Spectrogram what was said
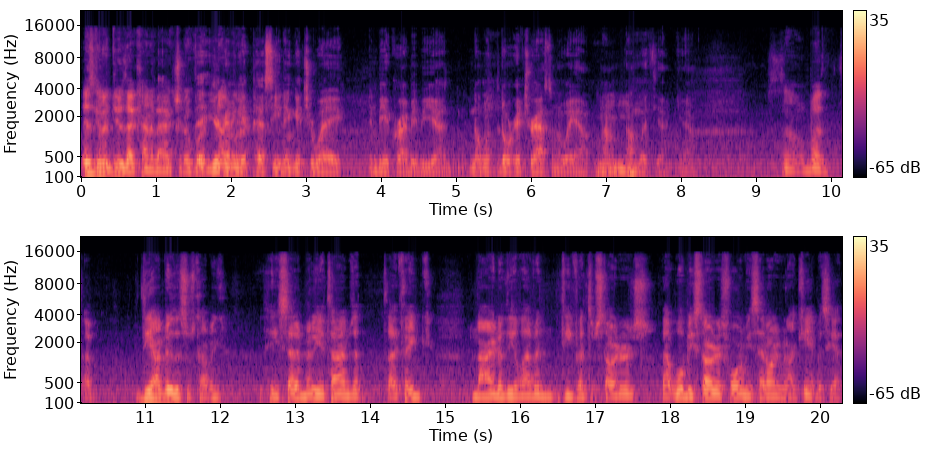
is gonna do that kind of action over. that you're gonna get pissed. You didn't get your way and be a crybaby. Yeah, don't let the door hit your ass on the way out. I'm Mhm. I'm with you. Yeah, So, but uh, Deion knew this was coming. He said it many a times that I think nine of the eleven defensive starters that will be starters for him, he said, aren't even on campus yet.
